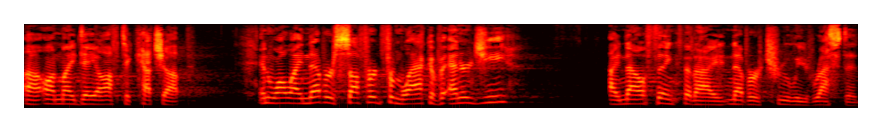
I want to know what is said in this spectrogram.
uh, on my day off to catch up. And while I never suffered from lack of energy, I now think that I never truly rested.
